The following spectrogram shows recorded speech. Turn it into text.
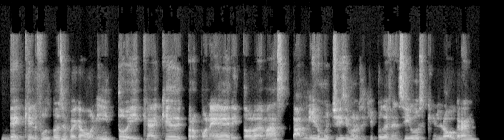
de que el fútbol se juega bonito y que hay que proponer y todo lo demás. Admiro muchísimo los equipos defensivos que logran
